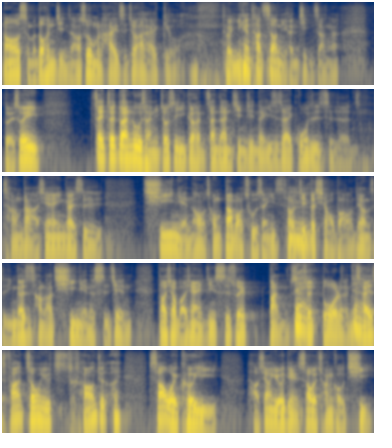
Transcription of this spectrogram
然后什么都很紧张，所以我们的孩子就爱爱给我，对，因为他知道你很紧张啊，对，所以在这段路程，你就是一个很战战兢兢的一直在过日子的，长达现在应该是七年哦，从大宝出生一直到接的小宝这样子，应该是长达七年的时间，到小宝现在已经四岁半、四岁多了，你才发终于好像觉得哎。稍微可以，好像有点稍微喘口气，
